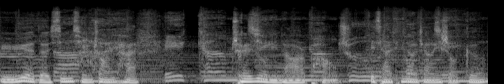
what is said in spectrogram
愉悦的心情状态吹入你的耳旁，一起来听到这样一首歌。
